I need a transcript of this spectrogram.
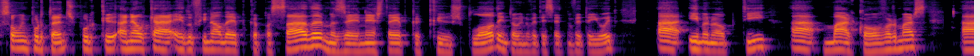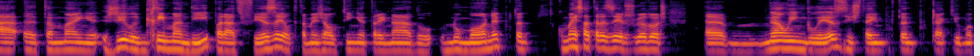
são importantes porque a Anelka é do final da época passada, mas é nesta época que explode, então em 97, 98. Há Emmanuel Petit, há Mark Overmars, há uh, também Gilles Grimandi para a defesa, ele que também já o tinha treinado no Mónaco, portanto começa a trazer jogadores uh, não ingleses, isto é importante porque há aqui uma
